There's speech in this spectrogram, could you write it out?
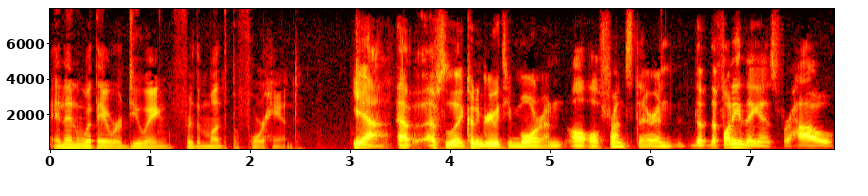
and then what they were doing for the month beforehand. Yeah, absolutely. I couldn't agree with you more on all, all fronts there. And the, the funny thing is, for how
